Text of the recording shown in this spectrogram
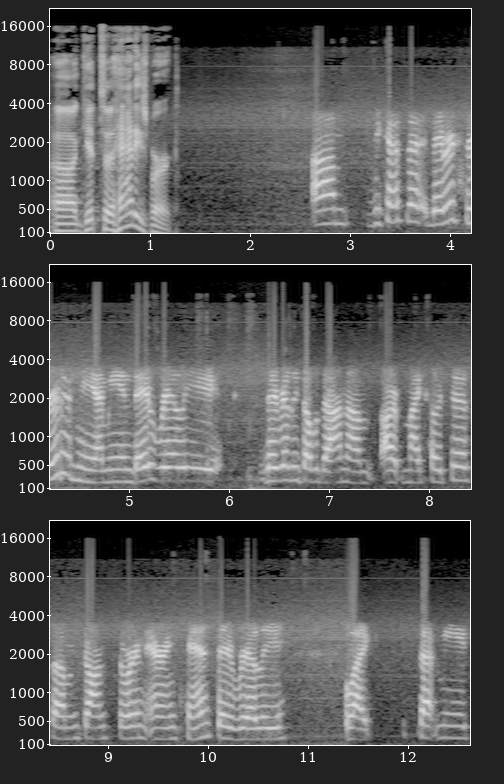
uh, get to Hattiesburg? Um, because they, recruited me. I mean, they really, they really doubled down. Um, our, my coaches, um, John Stewart and Aaron Kent, they really like sent me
